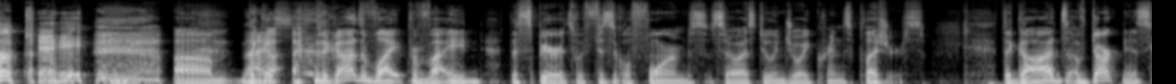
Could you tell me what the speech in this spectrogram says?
Okay. Um, Nice. the, go- the gods of light provide the spirits with physical forms so as to enjoy Krynn's pleasures. The gods of darkness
